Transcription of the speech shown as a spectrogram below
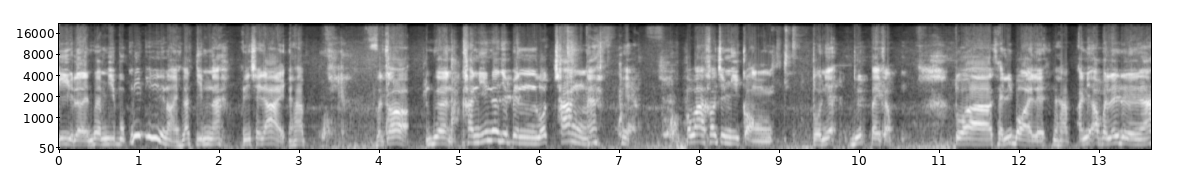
ดีอยู่เลย เพื่อนมีบุบนิดๆหน่อยๆลักยิ้มนะอันนี้ใช้ได้นะครับ แล้วก็เพื่อนคันนี้น่าจะเป็นรถช่างนะเนี่ยเพราะว่าเขาจะมีกล่องตัวนี้ยยึดไปกับ ตัวแคลรี่บอยเลยนะครับ อันนี้เอาไปเลยเลยนะ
